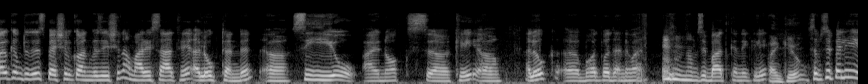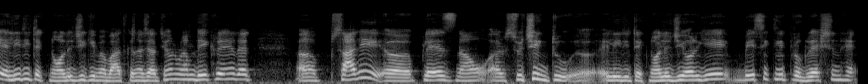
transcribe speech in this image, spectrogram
Welcome to this special conversation हमारे साथ है आलोक टंडन सीईओ आइनॉक्स के आलोक बहुत बहुत धन्यवाद हमसे बात करने के लिए। थैंक यू सबसे पहले एलईडी टेक्नोलॉजी की मैं बात करना चाहती हूँ और हम देख रहे हैं दैट uh, सारे players now are switching to LED technology और ये बेसिकली प्रोग्रेशन है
